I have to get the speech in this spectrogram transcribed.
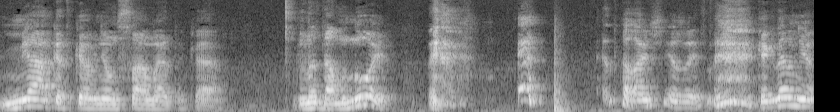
мякотка в нем самая такая. Надо мной. Это вообще жесть. Когда мне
